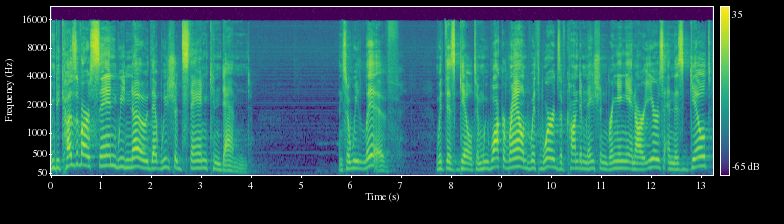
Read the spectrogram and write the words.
And because of our sin, we know that we should stand condemned. And so we live with this guilt. And we walk around with words of condemnation ringing in our ears and this guilt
